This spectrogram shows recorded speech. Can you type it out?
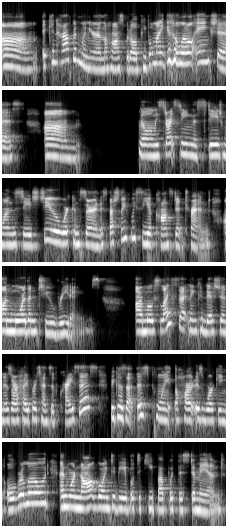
Um, it can happen when you're in the hospital. People might get a little anxious. Um, know, when we start seeing the stage one, the stage two, we're concerned, especially if we see a constant trend on more than two readings. Our most life threatening condition is our hypertensive crisis because at this point, the heart is working overload and we're not going to be able to keep up with this demand.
